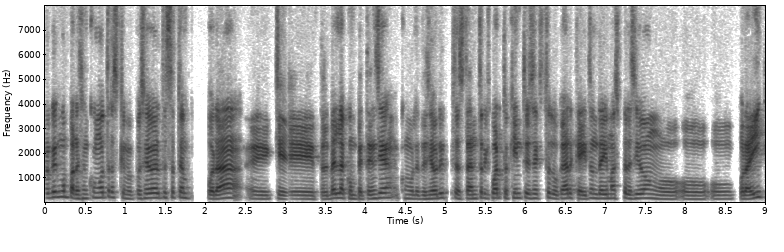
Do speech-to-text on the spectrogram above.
que en comparación con otras que me puse a ver de esta temporada, eh, que tal vez la competencia, como les decía ahorita, está entre el cuarto, quinto y sexto lugar, que ahí donde hay más presión o, o por ahí,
